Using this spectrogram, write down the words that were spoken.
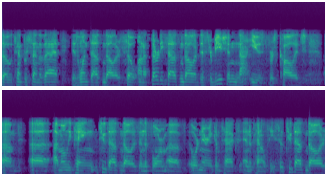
so 10% of that is $1,000. So on a $30,000 distribution not used for college, um, uh, I'm only paying $2,000 in the form of ordinary income tax and a penalty. So $2,000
